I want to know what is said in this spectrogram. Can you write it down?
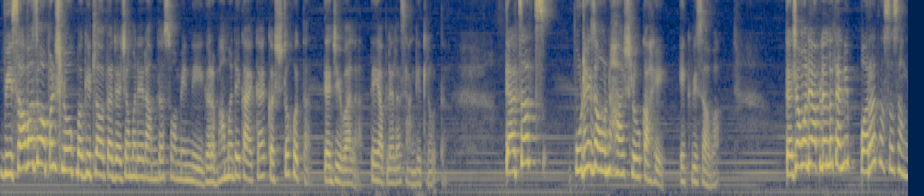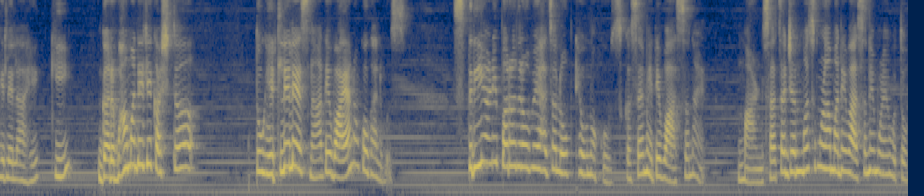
विसावा जो आपण श्लोक बघितला होता ज्याच्यामध्ये रामदास स्वामींनी गर्भामध्ये काय काय कष्ट होतात त्या जीवाला ते आपल्याला सांगितलं होतं. त्याचाच पुढे जाऊन हा श्लोक आहे एकविसावा त्याच्यामध्ये आपल्याला त्यांनी परत असं सांगितलेलं आहे की गर्भामध्ये जे कष्ट तू घेतलेले आहेस ना ते वाया नको घालवूस. स्त्री आणि परद्रव्य ह्याचा लोप ठेवू नकोस. कसं आहे माहिती वासना आहे. माणसाचा जन्मच मुळामध्ये वासनेमुळे होतो.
